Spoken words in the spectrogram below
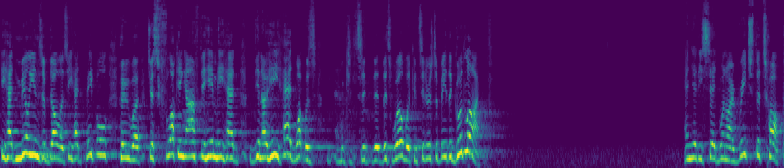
He had millions of dollars. He had people who were just flocking after him. He had, you know, he had what was, this world would consider as to be the good life. And yet he said, when I reached the top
